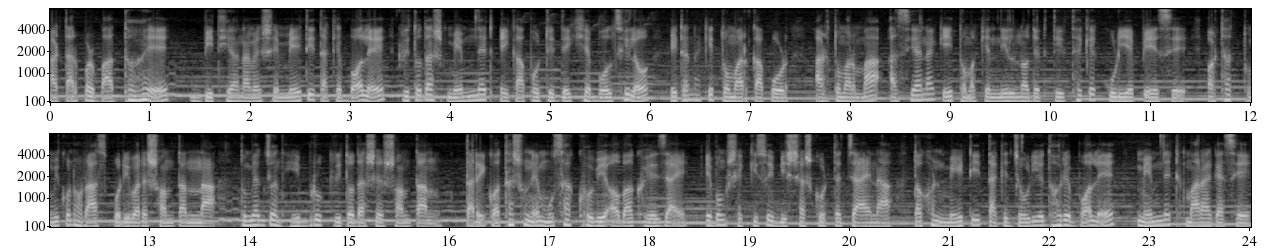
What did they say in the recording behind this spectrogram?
আর তারপর বাধ্য হয়ে বিথিয়া নামে সে মেয়েটি তাকে বলে, কৃতদাস মেমনেট এই কাপড়টি দেখিয়ে বলছিল, এটা নাকি তোমার কাপড়। আর তোমার মা আসিয়া নাকি তোমাকে নীল নদের তীর থেকে কুড়িয়ে পেয়েছে। অর্থাৎ তুমি কোনো রাজ পরিবারের সন্তান না। তুমি একজন হিব্রু কৃতদাসের সন্তান। তার এই কথা শুনে মুসা খুবই অবাক হয়ে যায় এবং সে কিছুই বিশ্বাস করতে চায় না। তখন মেয়েটি তাকে জড়িয়ে ধরে বলে, মেমনেট মারা গেছে,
